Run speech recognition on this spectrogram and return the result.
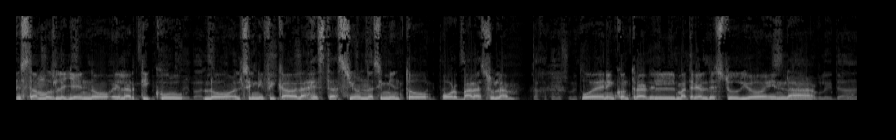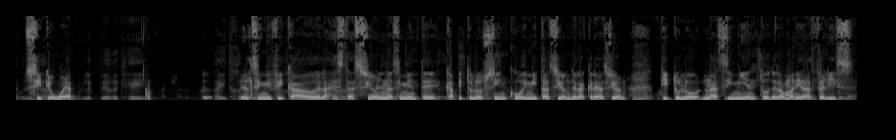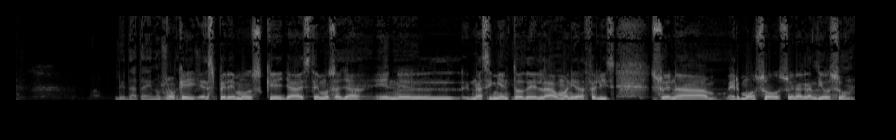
Estamos leyendo el artículo, el significado de la gestación, nacimiento por Barasulam. Pueden encontrar el material de estudio en la sitio web. El significado de la gestación y nacimiento, capítulo 5, imitación de la creación. Título, Nacimiento de la humanidad feliz. Ok, esperemos que ya estemos allá en el nacimiento de la humanidad feliz. Suena hermoso, suena grandioso.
